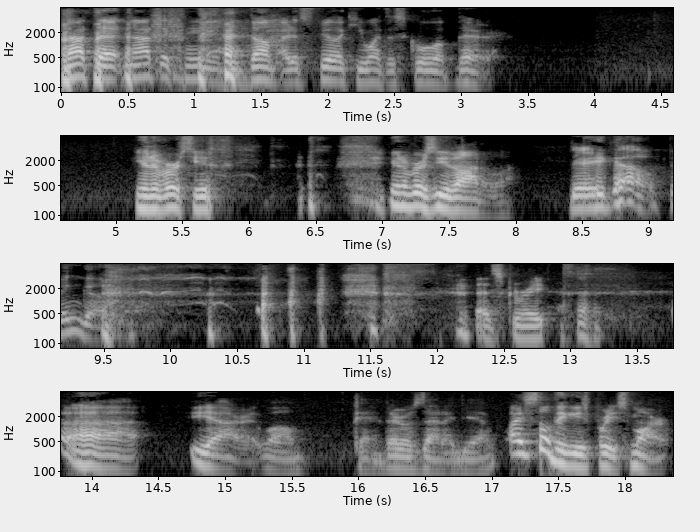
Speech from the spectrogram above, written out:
Not that not that Canadians are dumb. I just feel like he went to school up there. University of University of Ottawa. There you go, bingo. That's great. Uh, yeah. All right. Well, okay. There goes that idea. I still think he's pretty smart.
